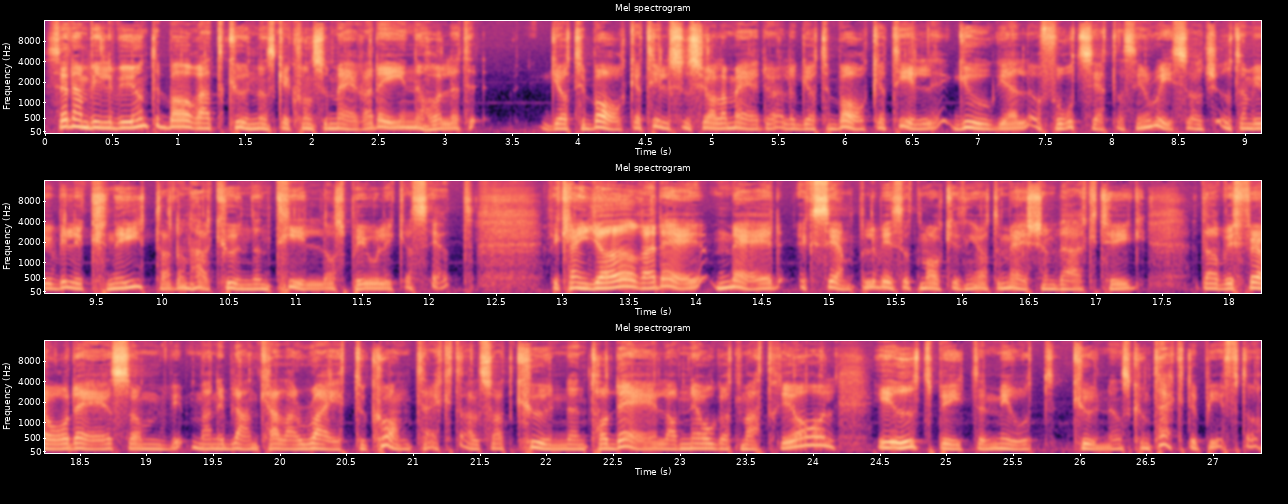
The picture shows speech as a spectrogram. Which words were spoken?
Sedan vill vi ju inte bara att kunden ska konsumera det innehållet, gå tillbaka till sociala medier eller gå tillbaka till Google och fortsätta sin research, utan vi vill ju knyta den här kunden till oss på olika sätt. Vi kan göra det med exempelvis ett marketing automation-verktyg där vi får det som man ibland kallar right to contact, alltså att kunden tar del av något material i utbyte mot kundens kontaktuppgifter.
